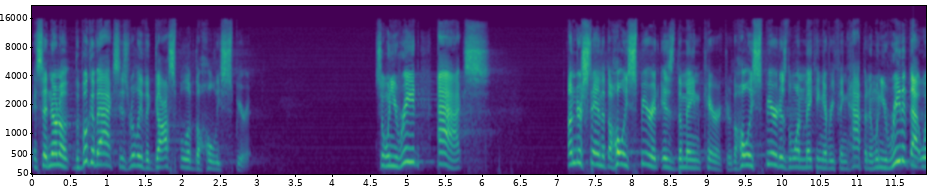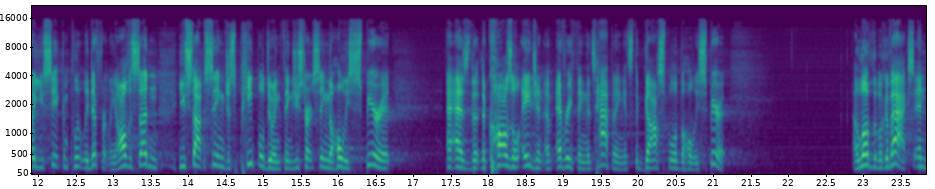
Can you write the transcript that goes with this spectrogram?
It said, no, no, the book of Acts is really the gospel of the Holy Spirit. So when you read Acts, understand that the Holy Spirit is the main character. The Holy Spirit is the one making everything happen. And when you read it that way, you see it completely differently. All of a sudden, you stop seeing just people doing things, you start seeing the Holy Spirit as the, the causal agent of everything that's happening. It's the gospel of the Holy Spirit. I love the book of Acts. And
